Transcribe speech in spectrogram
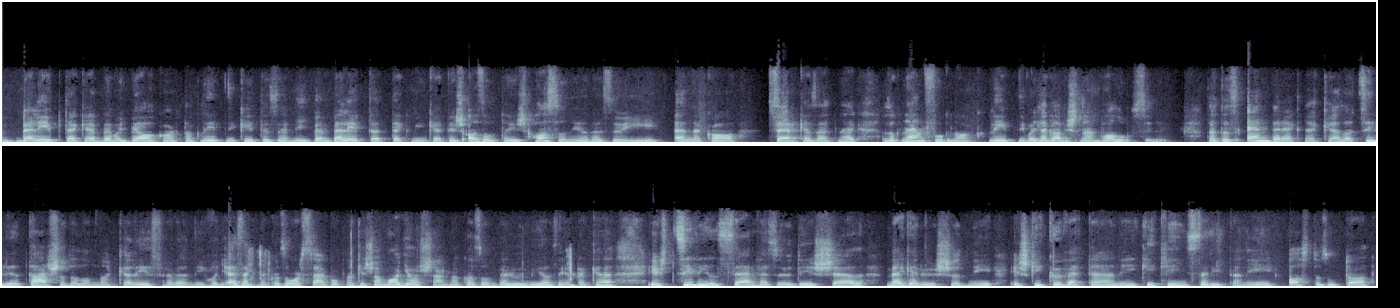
beléptek ebbe, vagy be akartak lépni, 2004-ben beléptettek minket, és azóta is haszonélvezői ennek a szerkezetnek, azok nem fognak lépni, vagy legalábbis nem valószínű. Tehát az embereknek kell, a civil társadalomnak kell észrevenni, hogy ezeknek az országoknak és a magyarságnak azon belül mi az érdeke, és civil szerveződéssel megerősödni és kikövetelni, kikényszeríteni azt az utat,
